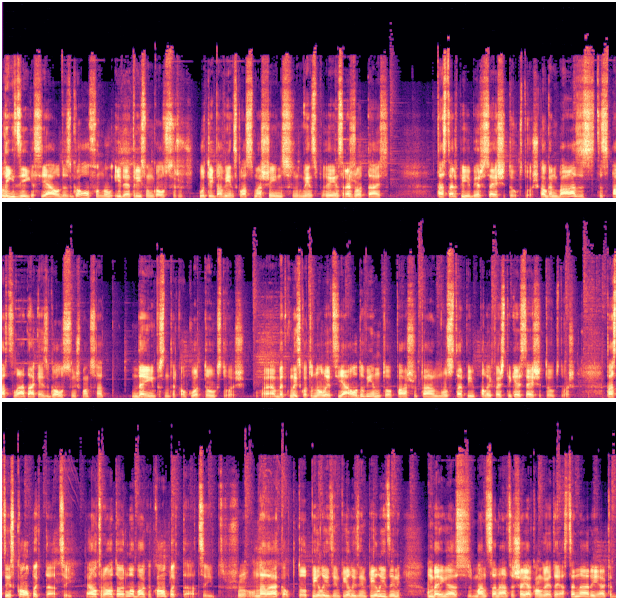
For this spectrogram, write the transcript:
līdzīgas jaudas golfu. Nu, ID3 un golfs ir būtībā viens klases mašīnas, viens, viens ražotājs. Tā starpība ir 6000. Kaut gan bāzes, tas pats lētākais golfs, maksā 19 ar kaut ko tūkstoši. Bet līdz ko tu noliec jaudu vienu to pašu, tā mūsu starpība paliek vairs tikai 6000. Pasties komplektācija. Elektroauto ir labāka komplektācija. Un tad atkal to pielīdzini, pielīdzini, pielīdzini. Un beigās man sanāca šajā konkrētajā scenārijā, kad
